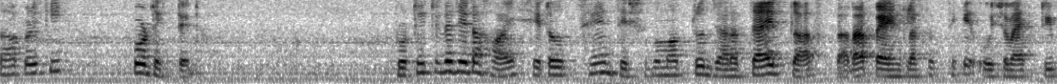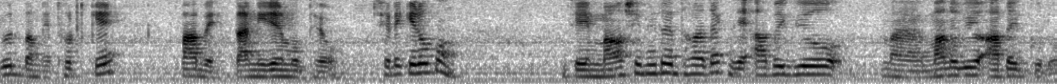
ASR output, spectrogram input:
তারপরে কি? প্রোটেক্টেড প্রোটেক্টেডে যেটা হয়, সেটা হচ্ছে যে শুধুমাত্র যারা চাইল্ড ক্লাস তারা প্যারেন্ট ক্লাসের থেকে ওইসব অ্যাট্রিবিউট বা মেথডকে পাবে তার নিজের মধ্যেও। সেটা কীরকম? যে মানুষের ভেতরে ধরা যাক যে আবেগীয় মানবীয় আবেগগুলো,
